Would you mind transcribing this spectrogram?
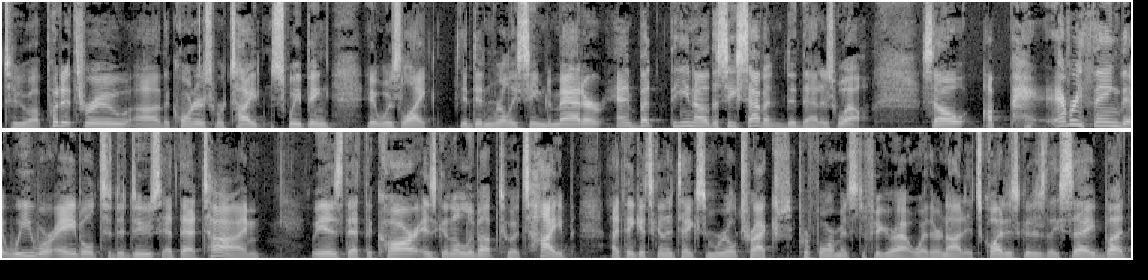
to uh, put it through. Uh, the corners were tight and sweeping. It was like it didn't really seem to matter. And but the, you know the C7 did that as well. So uh, everything that we were able to deduce at that time is that the car is going to live up to its hype. I think it's going to take some real track performance to figure out whether or not it's quite as good as they say. But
